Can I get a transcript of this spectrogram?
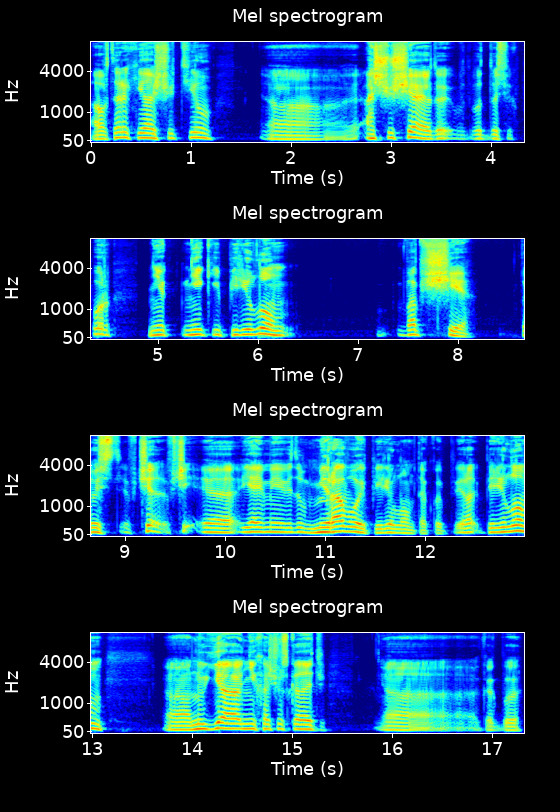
а во-вторых, я ощутил, э, ощущаю до, вот до сих пор нек, некий перелом вообще. То есть в, в, э, я имею в виду мировой перелом такой, перелом, э, ну, я не хочу сказать, э, как бы,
